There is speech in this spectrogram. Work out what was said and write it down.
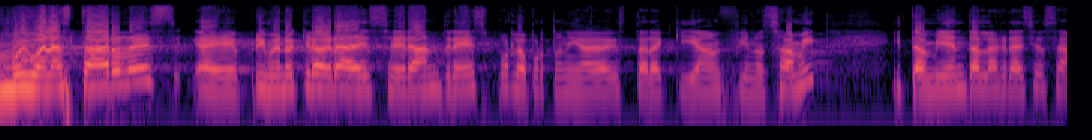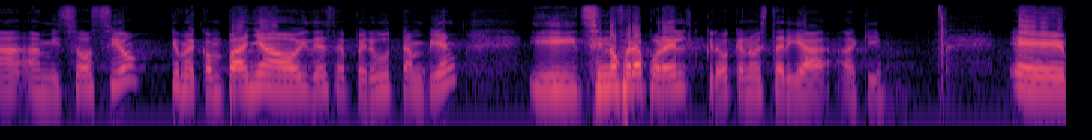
Muy buenas tardes. Eh, primero quiero agradecer a Andrés por la oportunidad de estar aquí en Fino Summit y también dar las gracias a, mi socio que me acompaña hoy desde Perú también. Y si no fuera por él, creo que no estaría aquí. Eh,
